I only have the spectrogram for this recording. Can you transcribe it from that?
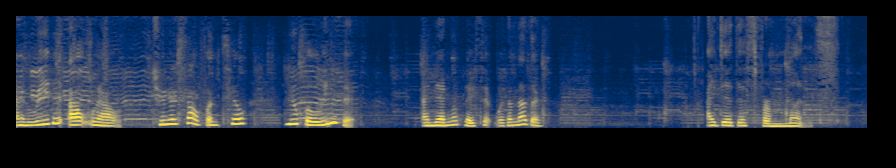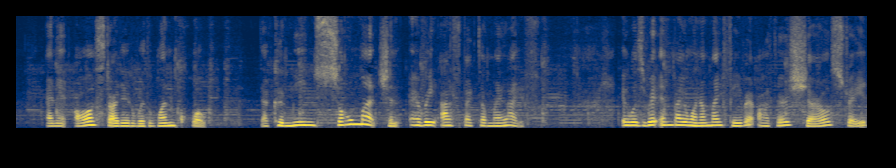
And read it out loud to yourself until you believe it. And then replace it with another. I did this for months. And it all started with one quote that could mean so much in every aspect of my life. It was written by one of my favorite authors, Cheryl Strayed,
